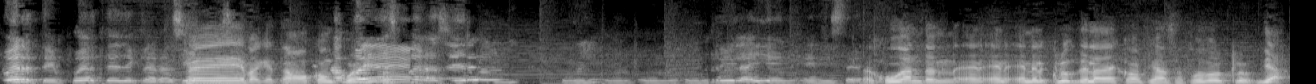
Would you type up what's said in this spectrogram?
Fuerte, fuerte declaración. Sí, para que estamos con cuentos. para hacer un, un, un, reel ahí en, en Instagram. Jugando en, en, en, el club de la desconfianza Fútbol Club. Ya.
